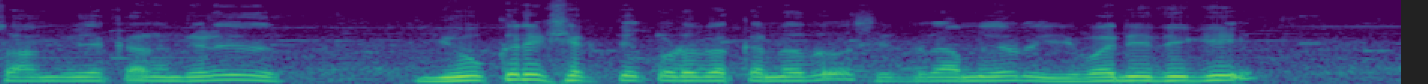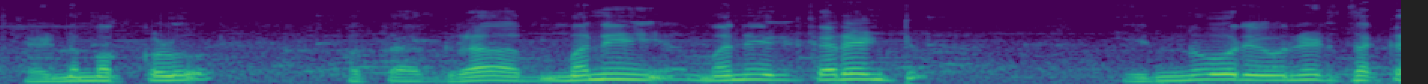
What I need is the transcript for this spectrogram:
ಸ್ವಾಮಿ ವಿವೇಕಾನಂದ ಹೇಳಿದ್ರು. ಯುವಕರಿಗೆ ಶಕ್ತಿ ಕೊಡಬೇಕನ್ನೋದು ಸಿದ್ದರಾಮಯ್ಯವರು ಯುವನಿಧಿಗೆ ಹೆಣ್ಣು ಮಕ್ಕಳು, ಮತ್ತು ಗ್ರ, ಮನಿ, ಮನೆಗೆ ಕರೆಂಟ್ ಇನ್ನೂರು ಯೂನಿಟ್ ತಕ್ಕ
